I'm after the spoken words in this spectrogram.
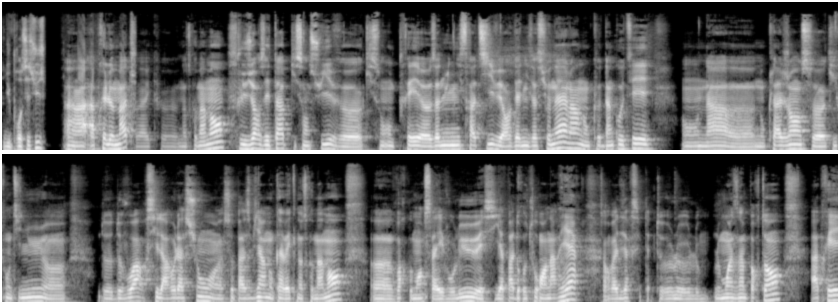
du processus. Euh, après le match avec euh, notre maman, plusieurs étapes qui s'en suivent, euh, qui sont très administratives et organisationnelles. hein. Donc d'un côté, on a euh, donc l'agence qui continue de, de voir si la relation se passe bien donc avec notre maman, voir comment ça évolue et s'il n'y a pas de retour en arrière. On va dire que c'est peut-être le, le, le moins important. Après,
